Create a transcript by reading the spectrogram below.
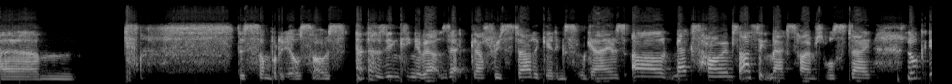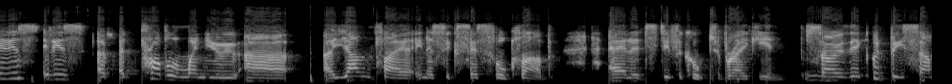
Um, there's somebody else I was thinking about. Zach Guthrie started getting some games. Uh, Max Holmes. I think Max Holmes will stay. Look, it is it is a, a problem when you are a young player in a successful club, and it's difficult to break in. So there could be some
